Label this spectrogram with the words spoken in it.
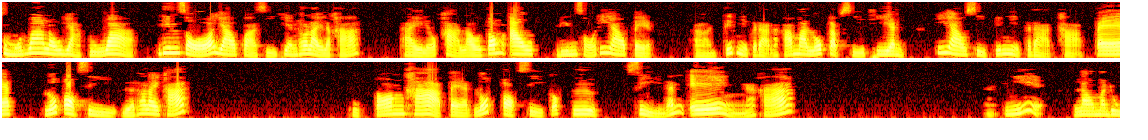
สมมุติว่าเราอยากรู้ว่า ดินสอยาวกว่าสีเทียนเท่าไหร่ล่ะคะใช่แล้วค่ะ เราต้องเอาดินสอที่ยาวแปดคลิปหนีบกระดาษนะคะ มาลบกับสีเทียน ที่ยาวสี่คลิปหนีบกระดาษค่ะแปดลบออกสี่เหลือเท่าไหร่คะถูกต้องค่ะแปดลบออกสี่ก็คือสี่นั่นเองนะคะ ทีนี้เรามาดู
